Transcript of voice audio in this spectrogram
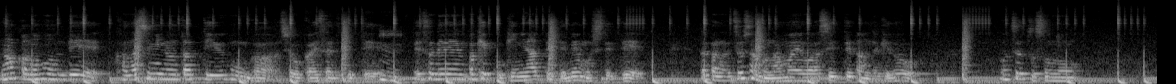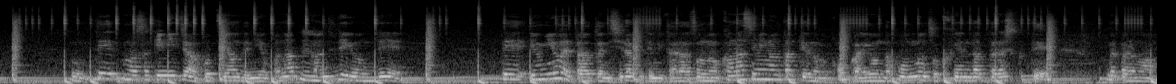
なんかの本で「悲しみの歌」っていう本が紹介されてて、うん。でそれが結構気になっててメモしててだから著者の名前は知ってたんだけどもうちょっとそので、まあ、先にじゃあこっち読んでみようかなって感じで読んで、で読み終えた後に調べてみたら「その悲しみの歌」っていうのが今回読んだ本の続編だったらしくてだからまあ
